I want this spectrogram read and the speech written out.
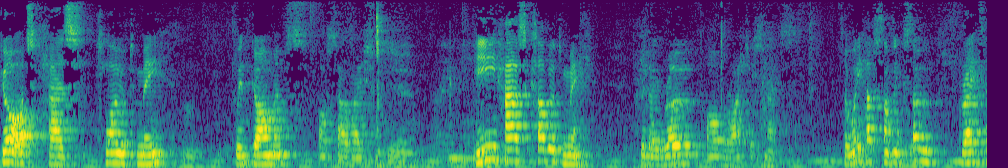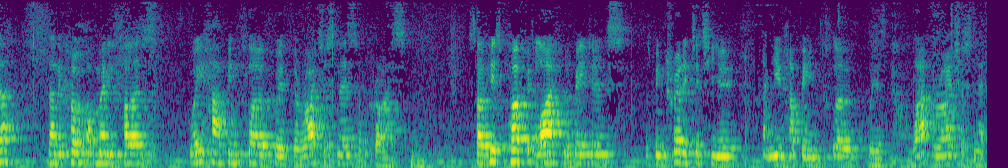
God has clothed me with garments of salvation. Yeah. He has covered me with a robe of righteousness. So we have something so greater than a coat of many colours. We have been clothed with the righteousness of Christ. So his perfect life and obedience has been credited to you, and you have been clothed with that righteousness.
